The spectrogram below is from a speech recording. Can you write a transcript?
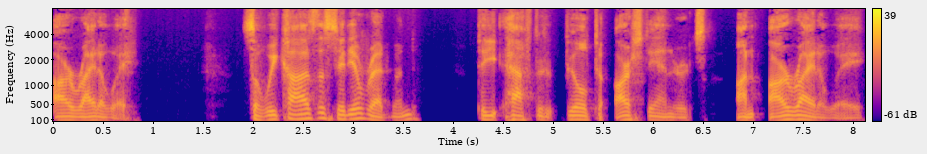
our right of way. So we caused the city of Redmond to have to build to our standards on our right of way,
